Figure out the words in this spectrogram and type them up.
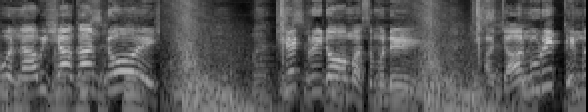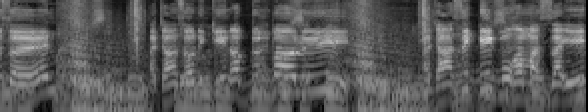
วนาวิชาการโดย เชคริดอมัสมุดี อาจารย์มุริทิมเสน อาจารย์ซอดิกีนอับดุลบาลีอาจารย์ซิกดิกมูฮัมหมัดซาอิด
